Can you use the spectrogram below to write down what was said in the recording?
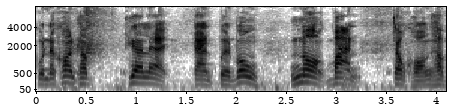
กลนครครับเที่ยแรกการเปิดวงนอกบ้านเจ้าของครับ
